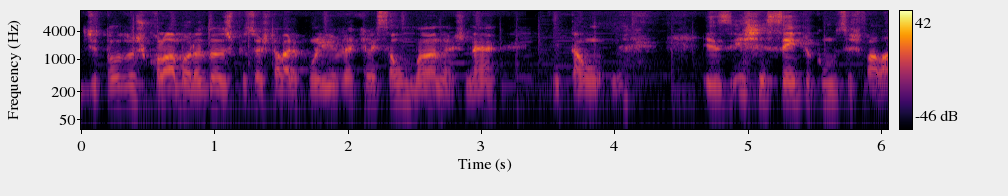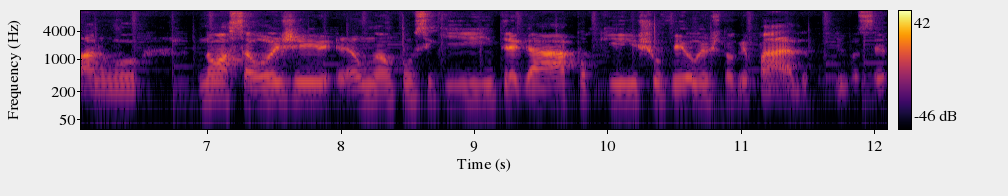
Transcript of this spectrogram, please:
de todos os colaboradores, as pessoas que trabalham com livro é que elas são humanas, né? Então existe sempre, como vocês falaram, o, nossa, hoje eu não consegui entregar porque choveu e eu estou gripado. E você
